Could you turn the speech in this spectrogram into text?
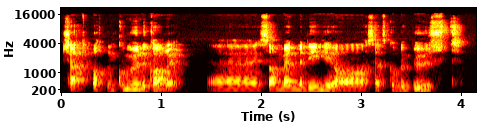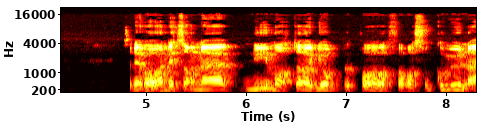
chatboten Kommunekari eh, i samarbeid med de og selskapet Boost. Så det var også en litt sånn ny måte å jobbe på for oss som kommune.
